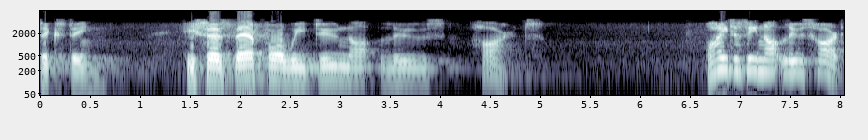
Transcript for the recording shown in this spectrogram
16, he says, Therefore we do not lose heart. Why does he not lose heart?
